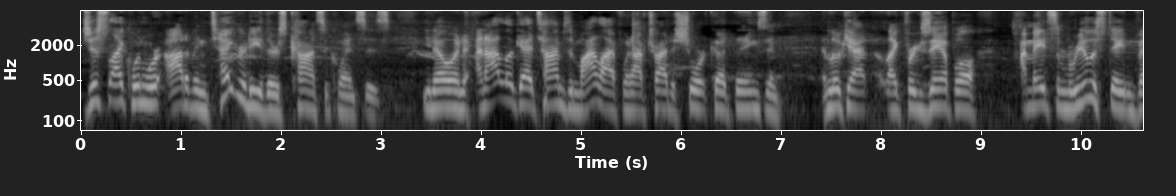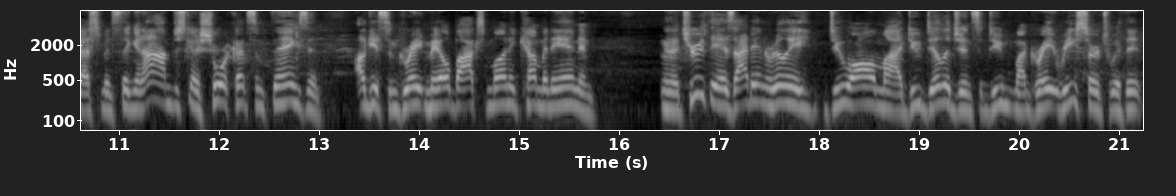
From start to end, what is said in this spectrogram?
Just like when we're out of integrity, there's consequences, you know, and, and I look at times in my life when I've tried to shortcut things and, and look at, like, for example, I made some real estate investments thinking, ah, I'm just going to shortcut some things and I'll get some great mailbox money coming in and and the truth is, I didn't really do all my due diligence and do my great research with it.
